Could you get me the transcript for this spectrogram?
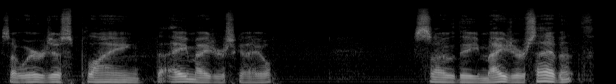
So we're just playing the A major scale. So the major seventh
